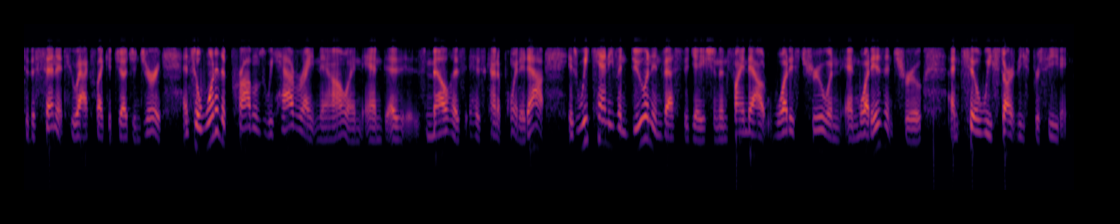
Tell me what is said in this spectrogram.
to the Senate, who acts like a judge and jury. And so one of the problems we have right now, and and as Mel has has kind of pointed out, is we can't even do an investigation and find out what is true and and what isn't true until we start these proceedings.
